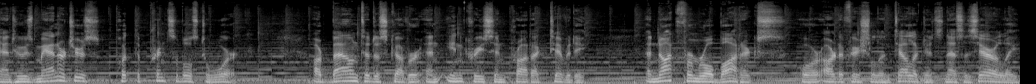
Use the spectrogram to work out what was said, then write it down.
and whose managers put the principles to work are bound to discover an increase in productivity, and not from robotics or artificial intelligence necessarily,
